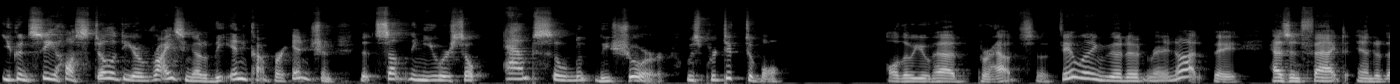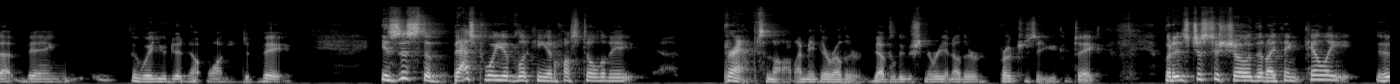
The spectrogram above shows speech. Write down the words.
you can see hostility arising out of the incomprehension that something you were so absolutely sure was predictable, although you had perhaps a feeling that it may not be, has in fact ended up being the way you did not want it to be. Is this the best way of looking at hostility? Perhaps not. I mean, there are other evolutionary and other approaches that you can take. But it's just to show that I think Kelly uh,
